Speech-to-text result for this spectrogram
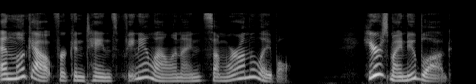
and look out for contains phenylalanine somewhere on the label. Here's my new blog,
